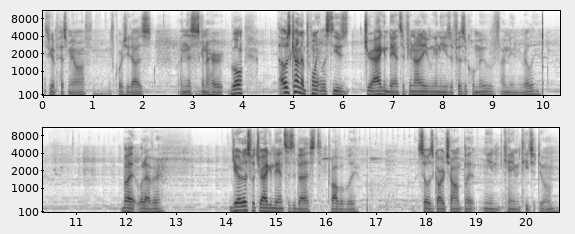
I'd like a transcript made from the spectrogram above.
he's gonna piss me off. Of course he does, and this is gonna hurt. Well, That was kind of pointless to use Dragon Dance if you're not even going to use a physical move. I mean, really? But, whatever. Gyarados with Dragon Dance is the best, probably. So is Garchomp, but you can't even teach it to him.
